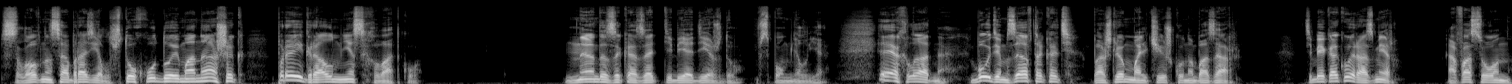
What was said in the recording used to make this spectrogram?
словно сообразил, что худой монашек проиграл мне схватку. «Надо заказать тебе одежду», — вспомнил я. «Эх, ладно, будем завтракать, пошлем мальчишку на базар. Тебе какой размер? А фасон?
